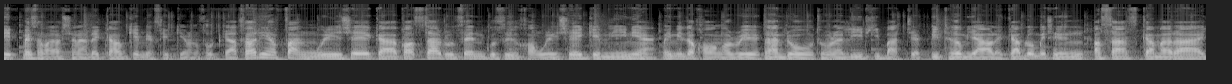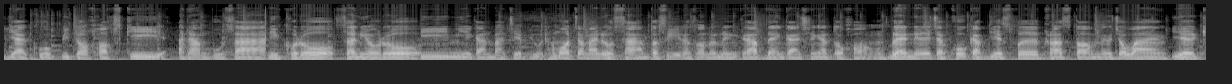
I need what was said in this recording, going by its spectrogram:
ติด ไม่สามารถเอาชนะได้ 9 เกมจาก 10 เกมหลังสุดครับส่วนที่ฝั่งอูดิเช่กับคอสตารูเซนกุซือของอูดิเช่เกมนี้เนี่ยไม่มีตัวของอเรซานโดโทนาลีที่บาดเจ็บปิดเทอมยาวเลยครับ รวมไปถึงอัลซาสกามารายาคูปิโตคอฟสกี้อดัมบูซานิโคโรซานิโอโรที่มีอาการบาดเจ็บอยู่ทั้งหมดจะมาในโดด3ต่อ 4 ต่อ 2 ต่อ 1 ครับในการใช้งานตัวของแบรนเนอร์จับคู่กับเยสเปอร์คลาสตอมในจะวางเยอร์เก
